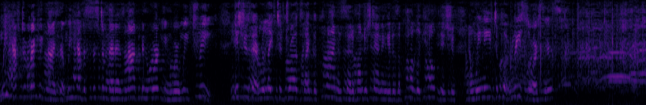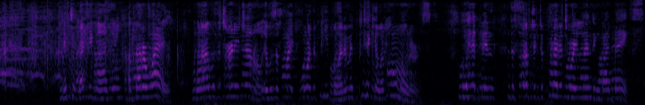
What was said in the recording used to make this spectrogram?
we have to recognize that we have a system that has not been working where we treat issues that relate to drugs like a crime instead of understanding it as a public health issue. And we need to put resources into recognizing a better way. When I was Attorney General, it was a fight for the people, and in particular homeowners, who had been the subject of predatory lending by banks,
